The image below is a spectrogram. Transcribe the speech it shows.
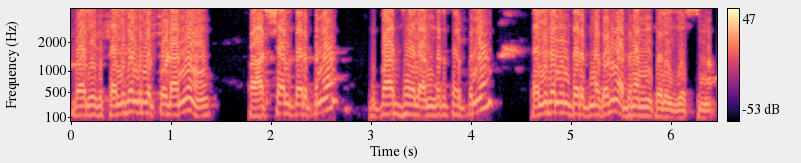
వారి యొక్క తల్లిదండ్రులకు కూడాను పాఠశాల తరపున ఉపాధ్యాయులు అందరి తరపున తల్లిదండ్రుల తరపున కూడా అభినందనలు తెలియజేస్తున్నాం.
